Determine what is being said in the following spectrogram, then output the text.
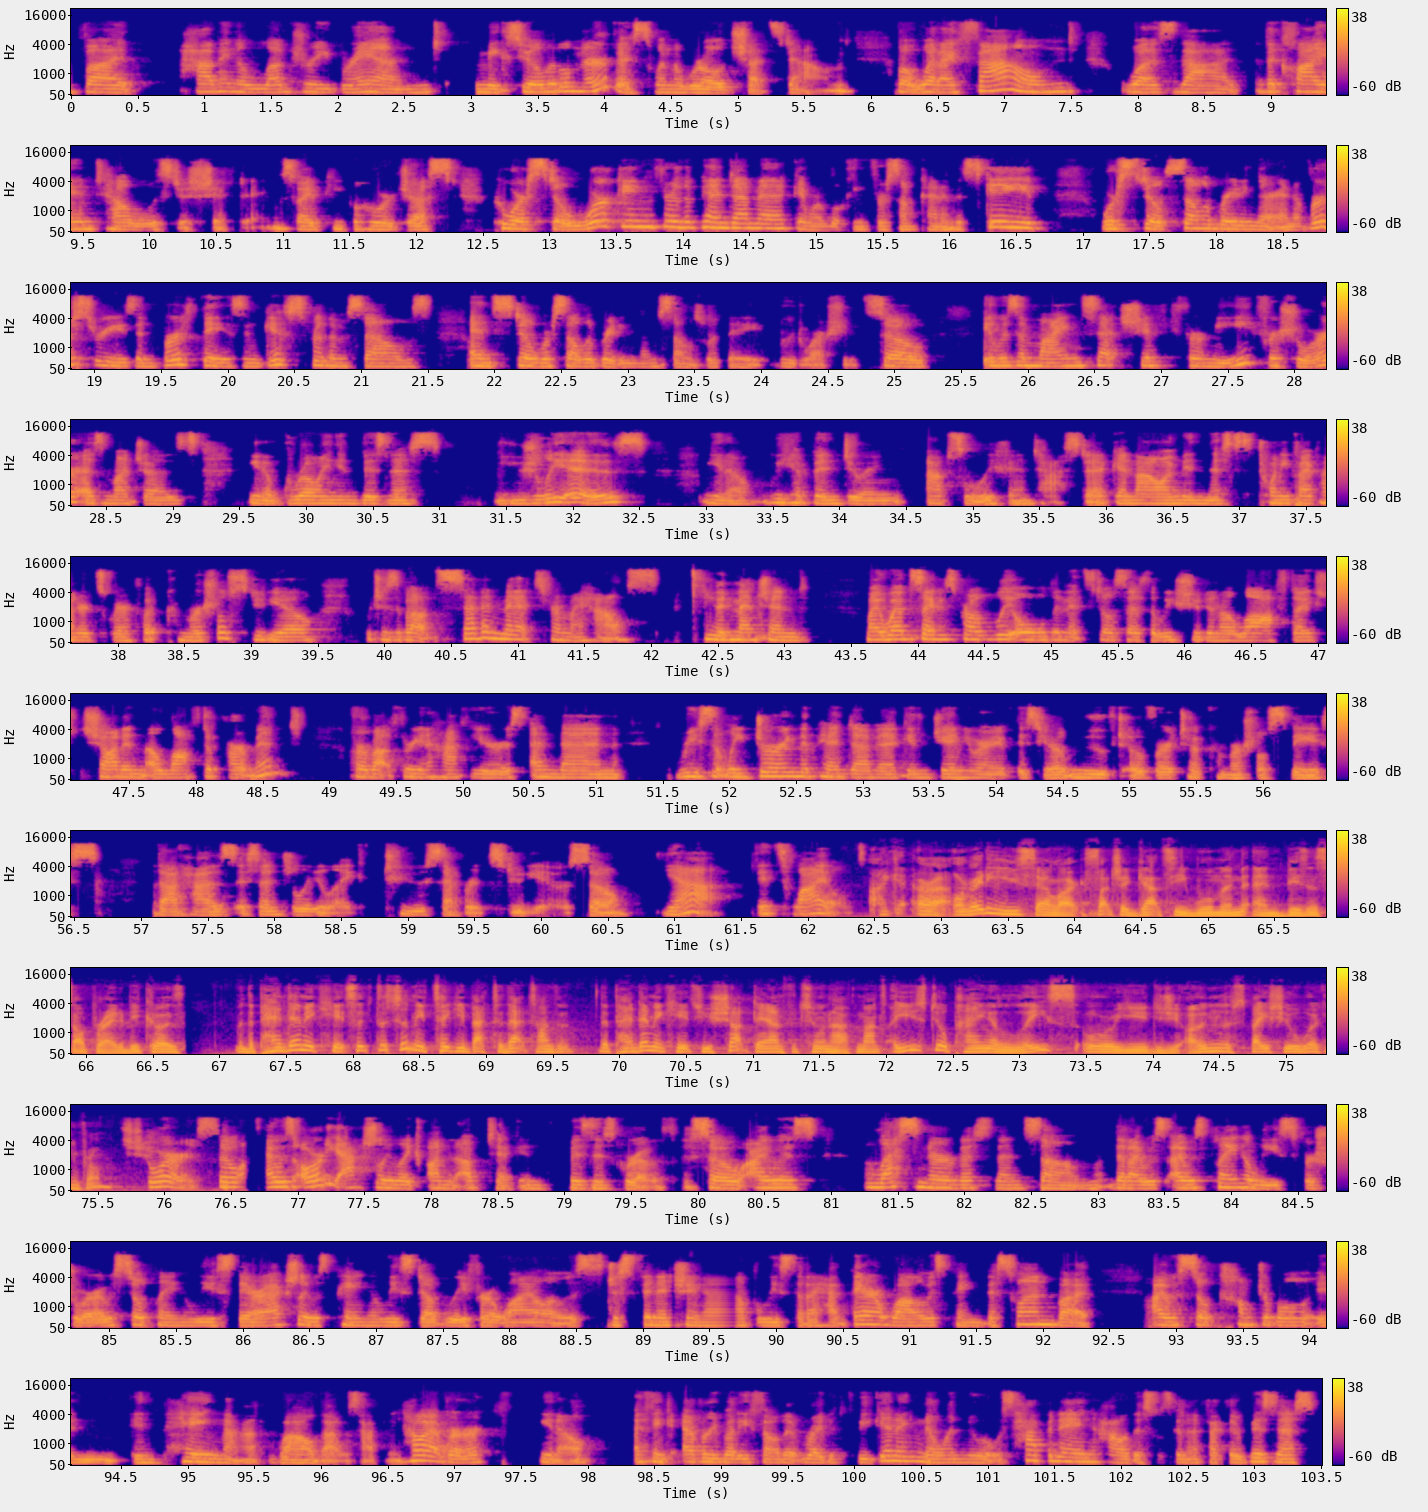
but having a luxury brand makes you a little nervous when the world shuts down. But what I found was that the clientele was just shifting. So I had people who are just, who are still working through the pandemic and were looking for some kind of escape. We're still celebrating their anniversaries and birthdays and gifts for themselves, and still were celebrating themselves with a boudoir shoot. So it was a mindset shift for me, for sure, as much as, you know, growing in business usually is you know, we have been doing absolutely fantastic. And now I'm in this 2,500 square foot commercial studio, which is about seven minutes from my house. You had mentioned my website is probably old and it still says that we shoot in a loft. I shot in a loft apartment for about three and a half years. And then recently, during the pandemic in January of this year, moved over to a commercial space that has essentially like two separate studios. So, yeah, it's wild. Okay, all right. Already you sound like such a gutsy woman and business operator because when the pandemic hits, so let me take you back to that time. The pandemic hits, you shut down for two and a half months. Are you still paying a lease or you did you own the space you were working from? Sure. So I was already actually like on an uptick in business growth. So I was less nervous than some that I was I was playing a lease for sure. I was still playing a lease there. I actually was paying a lease doubly for a while. I was just finishing up a lease that I had there while I was paying this one, but I was still comfortable in in paying that while that was happening. However, you know, I think everybody felt it right at the beginning. No one knew what was happening, how this was going to affect their business.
